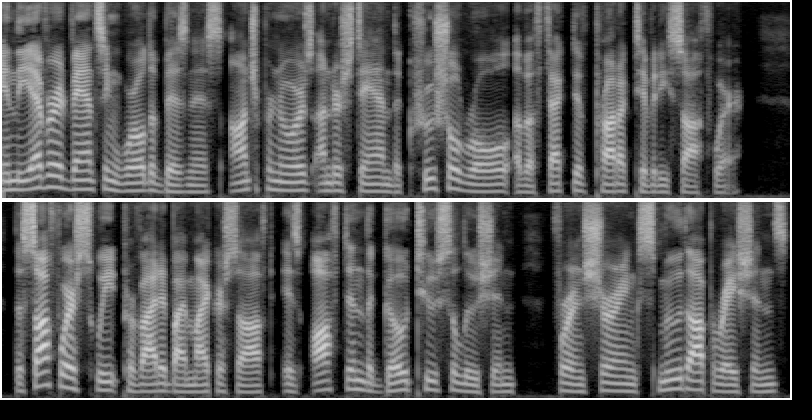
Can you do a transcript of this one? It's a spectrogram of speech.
In the ever advancing world of business, entrepreneurs understand the crucial role of effective productivity software. The software suite provided by Microsoft is often the go to solution for ensuring smooth operations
